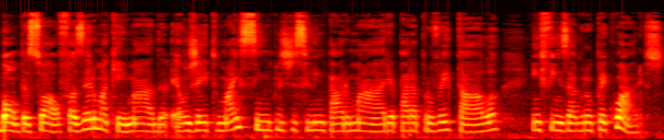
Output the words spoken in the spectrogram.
Bom, pessoal, fazer uma queimada é um jeito mais simples de se limpar uma área para aproveitá-la em fins agropecuários.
